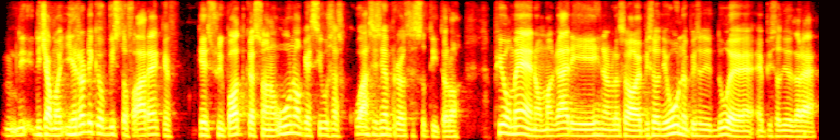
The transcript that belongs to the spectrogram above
di diciamo, gli errori che ho visto fare, che, che sui podcast sono uno che si usa quasi sempre lo stesso titolo più o meno, magari, non lo so, episodio 1, episodio 2, episodio 3.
